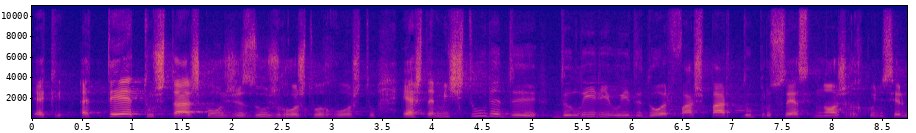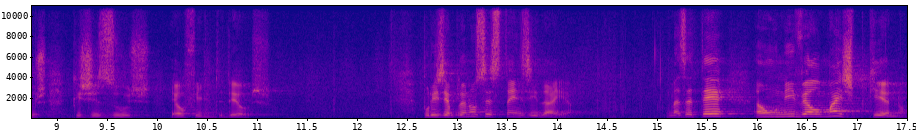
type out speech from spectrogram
é que até tu estares com Jesus rosto a rosto, esta mistura de delírio e de dor faz parte do processo de nós reconhecermos que Jesus é o Filho de Deus. Por exemplo, eu não sei se tens ideia, mas até a um nível mais pequeno,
